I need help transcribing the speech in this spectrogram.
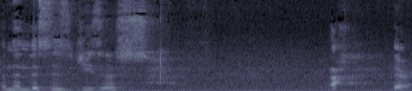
and then this is Jesus. Ah, there.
